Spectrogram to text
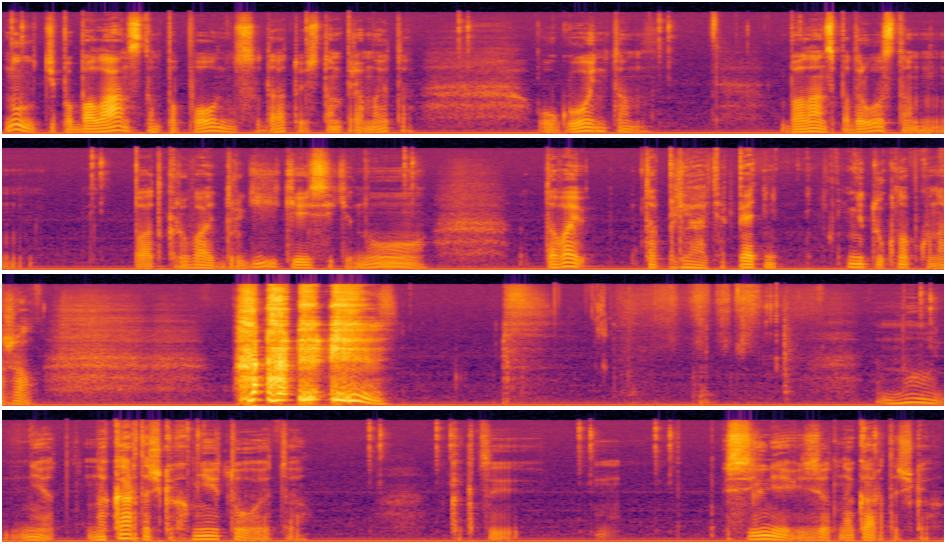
ну, типа баланс там пополнился, да, то есть там прям это, угонь там, баланс подрос там, пооткрывать другие кейсики, но давай, да блять, опять не, не ту кнопку нажал. Ну, нет, на карточках мне и то это как ты сильнее везет на карточках.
